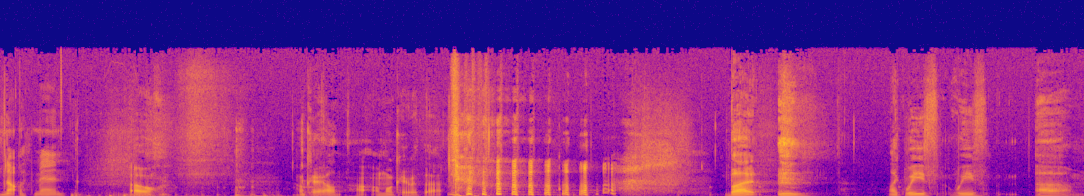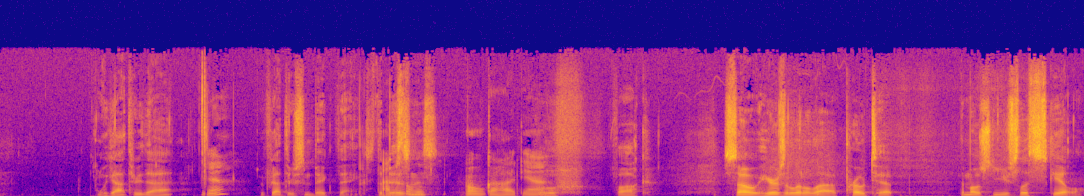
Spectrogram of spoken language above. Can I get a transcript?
Not with men. Oh. Okay, I'll, I'm okay with that. but like we've we've um, we got through that. Yeah. We've got through some big things. The Absolutely. business. Oh God, yeah. Oof, fuck. So here's a little uh, pro tip: the most useless skill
